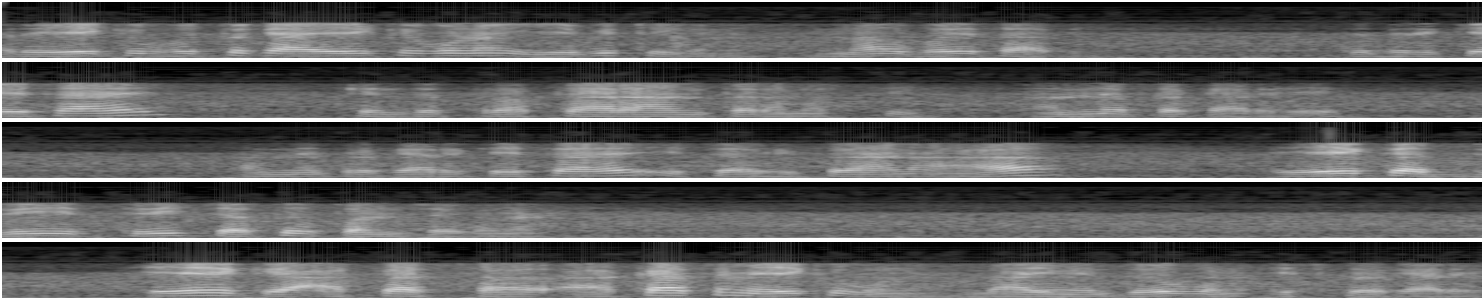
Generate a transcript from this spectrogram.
और एक भूत का एक गुण, ये भी ठीक नहीं। न उभय था भी। तो फिर कैसा है? किंतु प्रकारांतरम अस्ती। अन्य प्रकार है। अन्य प्रकार कैसा है? इत अभिप्राय आ, एक, द्वि, त्रि, चतु, पंच गुण। एक आकाश आकाश में एक गुण वायु में दो गुण, इस प्रकार है।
